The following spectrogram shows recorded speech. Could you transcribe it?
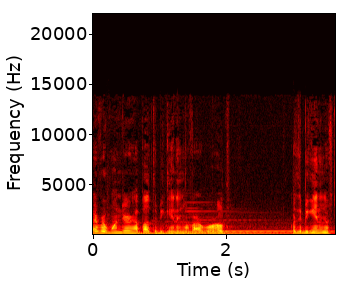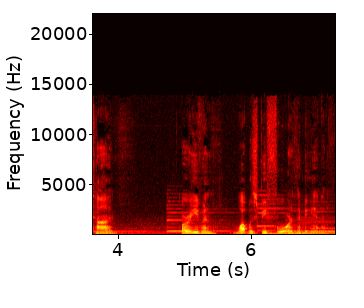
ever wonder about the beginning of our world, or the beginning of time, or even what was before the beginning?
